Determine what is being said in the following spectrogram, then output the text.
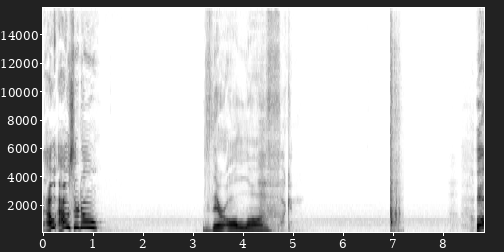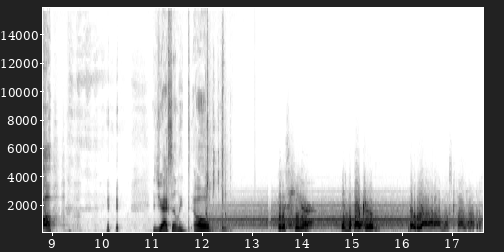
How how is there no It's there all along. fucking Oh Did you accidentally? Oh, It is here, in the bedroom, that we are at our most vulnerable.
